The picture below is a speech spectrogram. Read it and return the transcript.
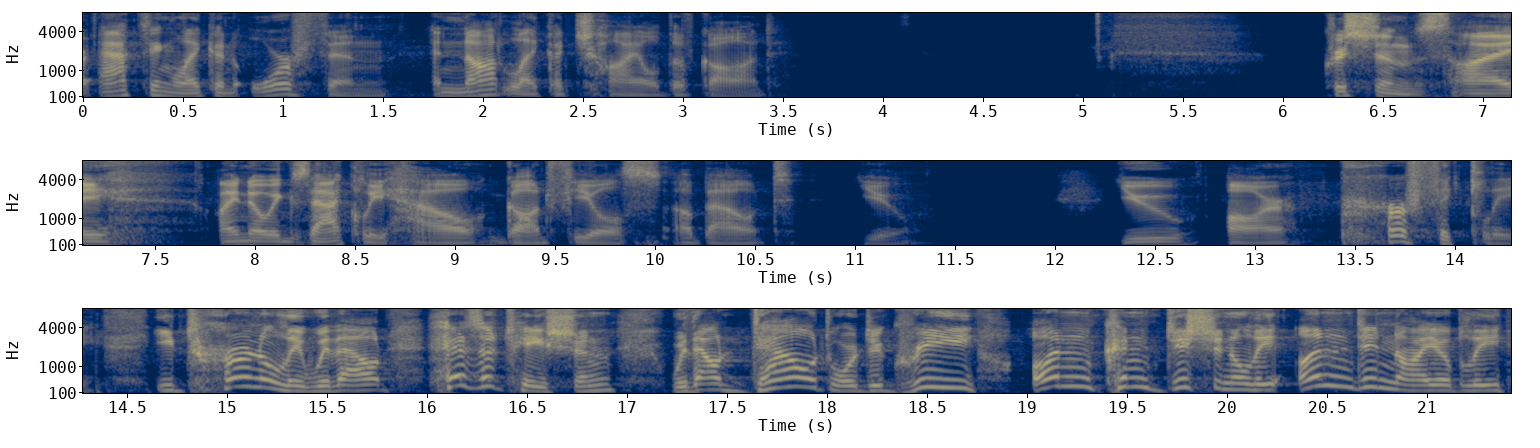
or acting like an orphan and not like a child of God. Christians, I, I know exactly how God feels about you. You are perfectly, eternally, without hesitation, without doubt or degree, unconditionally, undeniably,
